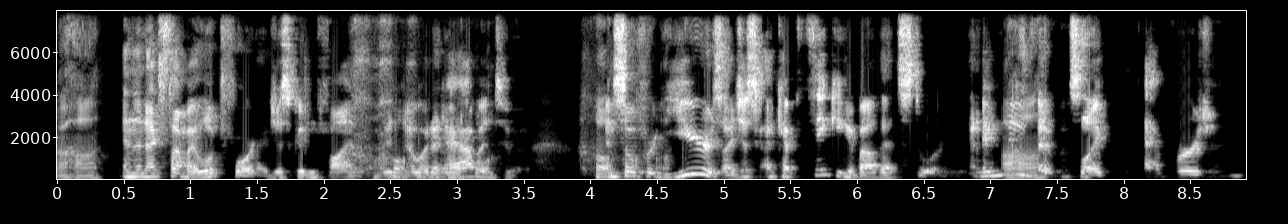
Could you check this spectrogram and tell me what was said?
uh-huh and the next time I looked for it, I just couldn't find it. I didn't know what had happened to it. And so for years, I just I kept thinking about that story, and I knew Uh-huh. that it was like that version.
